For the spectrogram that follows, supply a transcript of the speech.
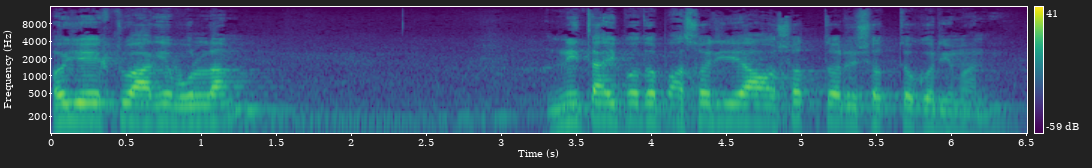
ওই যে একটু আগে বললাম নিতাইপদ পাশরিয়া অসত্যরে সত্য করি মানি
